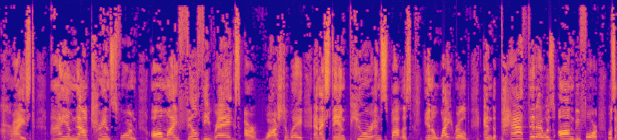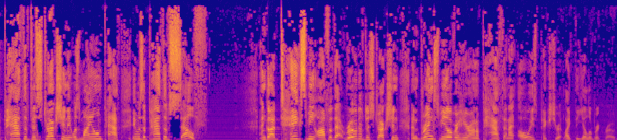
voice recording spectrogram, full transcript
Christ, I am now transformed. All my filthy rags are washed away, and I stand pure and spotless in a white robe. And the path that I was on before was a path of destruction. It was my own path, it was a path of self. And God takes me off of that road of destruction and brings me over here on a path. And I always picture it like the yellow brick road.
